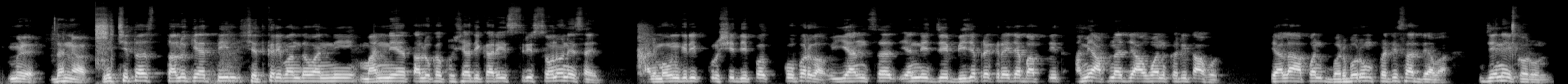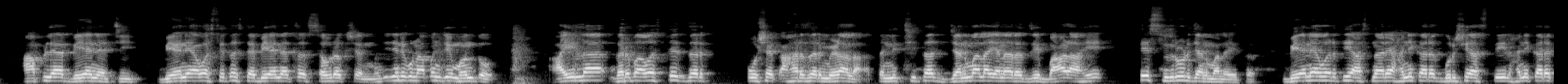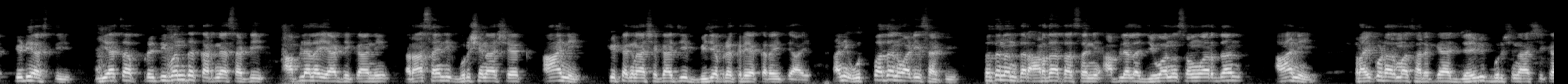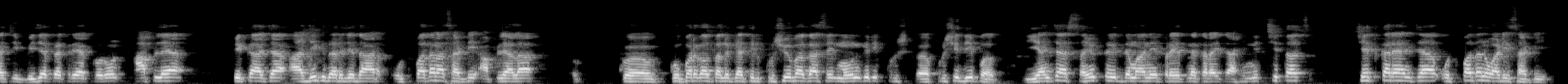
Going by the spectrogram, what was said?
मिळेल. धन्यवाद. निश्चितच तालुक्यातील शेतकरी बांधवांनी मान्य तालुका कृषी अधिकारी श्री सोनवणे साहेब आणि मौनगिरी कृषी दीपक कोपरगाव यांचं यांनी जे बीज प्रक्रियेच्या बाबतीत आम्ही आपणा जे आव्हान करीत आहोत त्याला आपण भरभरून प्रतिसाद द्यावा. जेणेकरून आपल्या बियाण्याची बियाणे अवस्थेतच त्या बियाण्याचं संरक्षण म्हणजे जेणेकरून आपण जे म्हणतो आईला गर्भावस्थेत जर पोषक आहार जर मिळाला तर निश्चितच जन्माला येणारं जे बाळ आहे ते सुदृढ जन्माला येतं. बियाण्यावरती असणाऱ्या हानिकारक बुरशी असतील हानिकारक किडी असतील याचा प्रतिबंध करण्यासाठी आपल्याला या ठिकाणी रासायनिक बुरशीनाशक आणि कीटकनाशकाची बीज प्रक्रिया करायची आहे. आणि उत्पादन वाढीसाठी तदनंतर अर्धा तासांनी आपल्याला जीवाणू संवर्धन आणि ट्रायकोडर्मासारख्या जैविक बुरशीनाशकाची बीज प्रक्रिया करून आपल्या पिकाच्या अधिक दर्जेदार उत्पादनासाठी आपल्याला कोपरगाव तालुक्यातील कृषी विभाग असेल मौनगिरी कृषी दीपक यांच्या संयुक्त विद्यमाने प्रयत्न करायचे आहे. निश्चितच शेतकऱ्यांच्या उत्पादन वाढीसाठी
